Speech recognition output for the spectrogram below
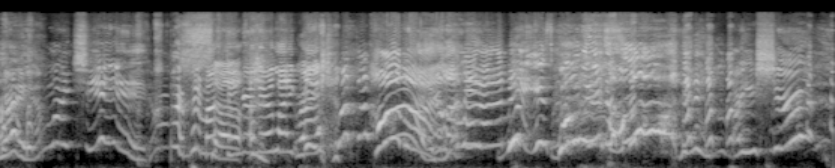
Right. I'm like, "Shit." I'm putting my finger in there, like, Right. Hold on." Like, what is going on? Are you sure?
